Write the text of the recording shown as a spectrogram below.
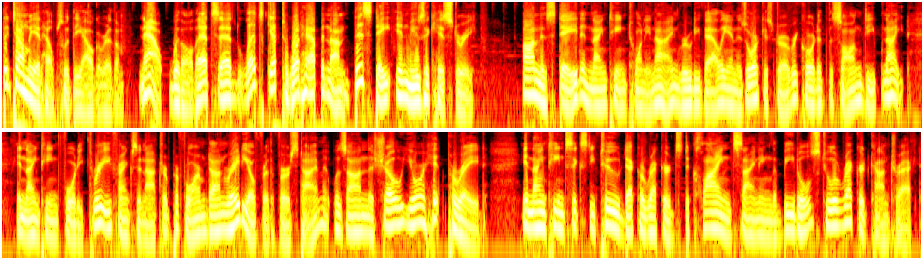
They tell me it helps with the algorithm. Now, with all that said, let's get to what happened on this date in music history. On this date in 1929, Rudy Vallee and his orchestra recorded the song Deep Night. In 1943, Frank Sinatra performed on radio for the first time. It was on the show Your Hit Parade. In 1962, Decca Records declined signing the Beatles to a record contract.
